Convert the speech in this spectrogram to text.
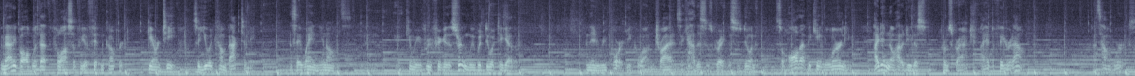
And that evolved with that philosophy of fit and comfort, guarantee. So you would come back to me and say, Wayne, you know, can we refigure this through? And we would do it together. And then report. You'd go out and try it and say, yeah, this is great. This is doing it. So all that became learning. I didn't know how to do this from scratch. I had to figure it out. That's how it works.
